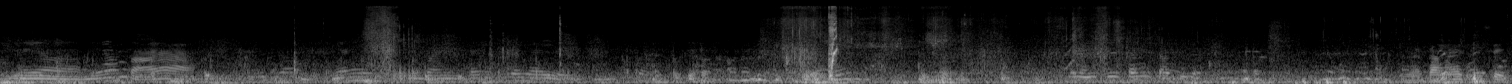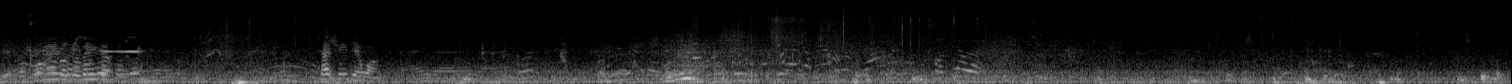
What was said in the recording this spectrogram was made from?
没有，没办法啦。你看那机关，它它也有。我们刚刚去设计。左边一个，左边个。再去一点往。跑掉了。Thank you.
